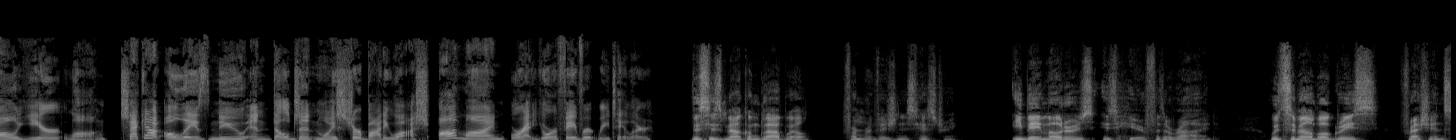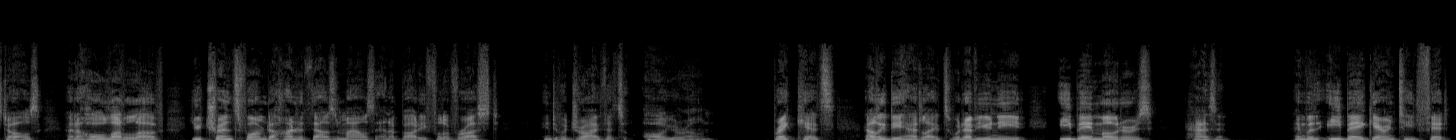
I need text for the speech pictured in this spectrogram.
all year long. Check out Olay's new Indulgent Moisture Body Wash online or at your favorite retailer. This is Malcolm Gladwell from Revisionist History. eBay Motors is here for the ride. With some elbow grease, fresh installs, and a whole lot of love, you transformed 100,000 miles and a body full of rust into a drive that's all your own. Brake kits, LED headlights, whatever you need, eBay Motors has it. And with eBay Guaranteed Fit,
